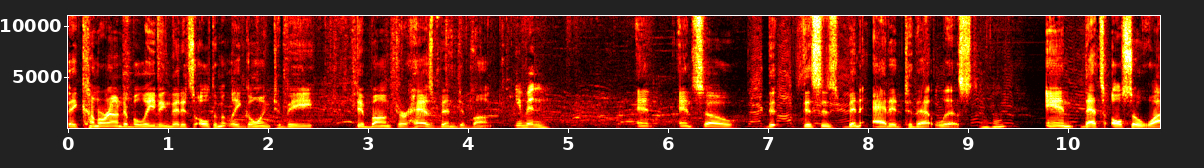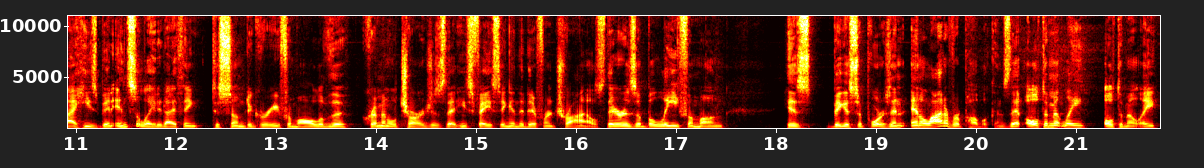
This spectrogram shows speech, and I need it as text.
they come around to believing that it's ultimately going to be debunked or has been debunked. Even. And, and so th- this has been added to that list. Mm-hmm. And that's also why he's been insulated, I think, to some degree from all of the criminal charges that he's facing in the different trials. There is a belief among his biggest supporters and, and a lot of Republicans that ultimately, ultimately,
